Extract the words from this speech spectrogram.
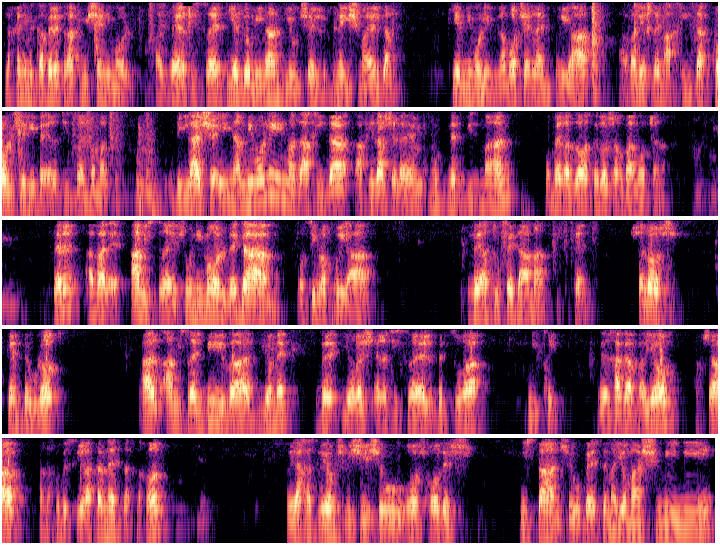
לכן היא מקבלת רק מי שנימול. אז בארץ ישראל תהיה דומיננטיות של בני ישמעאל גם, כי הם נימולים. למרות שאין להם פריאה, אבל יש להם אחיזה כלשהי בארץ ישראל במלכות. בגלל שאינם נימולים, אז האחיזה, שלהם מותנית בזמן, אומר הזוהר הקדוש 400 שנה. בסדר? אבל עם ישראל שהוא נימול וגם עושים לו פריאה ועטופי דמה, כן? שלוש, כן, פעולות, אז עם ישראל בלבד יונק ויורש ארץ ישראל בצורה נצחית. דרך אגב, היום עכשיו אנחנו בספירת הנצח, נכון? ביחס ליום שלישי שהוא ראש חודש ניסן, שהוא בעצם היום השמיני,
